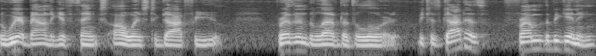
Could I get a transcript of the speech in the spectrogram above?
But we are bound to give thanks always to God for you, brethren beloved of the Lord, because God has from the beginning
